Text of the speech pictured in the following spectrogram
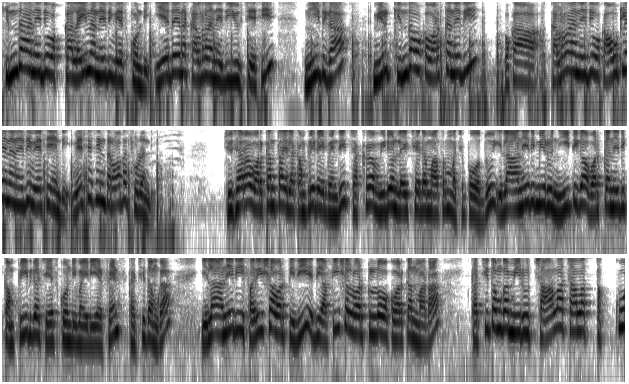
కింద అనేది ఒక్క లైన్ అనేది వేసుకోండి. ఏదైనా కలర్ అనేది యూజ్ చేసి నీట్గా మీరు కింద ఒక వర్క్ అనేది ఒక కలర్ అనేది ఒక అవుట్లైన్ అనేది వేసేయండి. వేసేసిన తర్వాత చూడండి. చూసారా? వర్క్ అంతా ఇలా కంప్లీట్ అయిపోయింది. చక్కగా వీడియోని లైక్ చేయడం మాత్రం మర్చిపోవద్దు. ఇలా అనేది మీరు నీట్గా వర్క్ అనేది కంప్లీట్గా చేసుకోండి మై డియర్ ఫ్రెండ్స్. ఖచ్చితంగా. ఇలా అనేది ఫరీషా వర్క్ ఇది. ఇది అఫీషియల్ వర్క్లో ఒక వర్క్ అనమాట ఖచ్చితంగా మీరు చాలా చాలా తక్కువ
